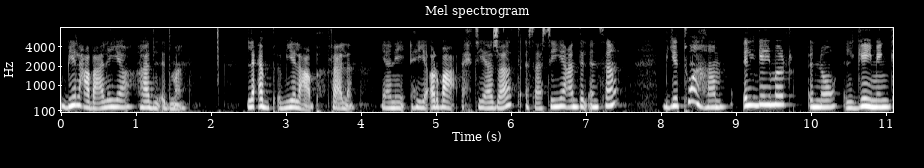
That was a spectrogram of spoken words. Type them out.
بيلعب عليها هذا الإدمان. لعب بيلعب فعلا. يعني هي أربع احتياجات أساسية عند الإنسان. بيتوهم الجيمر إنه الجيمنج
